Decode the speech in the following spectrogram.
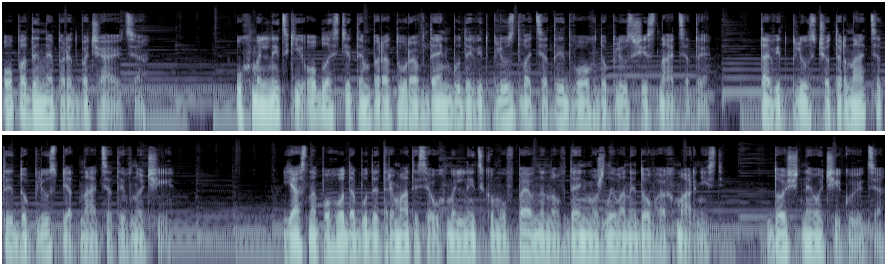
Опади не передбачаються. У Хмельницькій області температура вдень буде від плюс 22 до плюс 16 та від плюс 14 до плюс 15 вночі. Ясна погода буде триматися у Хмельницькому впевнено вдень можлива недовга хмарність. Дощ не очікується.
